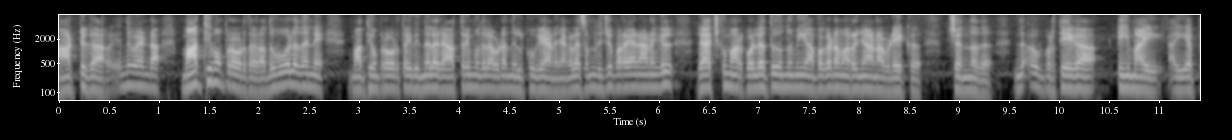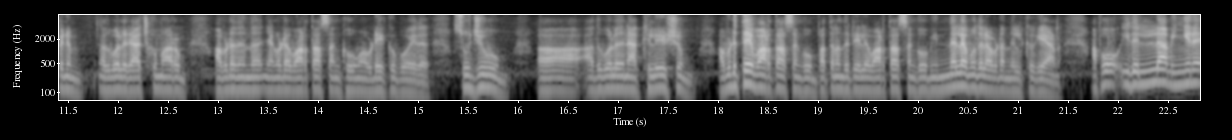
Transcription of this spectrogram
നാട്ടുകാർ എന്നുവേണ്ട മാധ്യമപ്രവർത്തകർ അതുപോലെ തന്നെ മാധ്യമപ്രവർത്തകർ ഇന്നലെ രാത്രി മുതൽ അവിടെ നിൽക്കുകയാണ്. ഞങ്ങളെ സംബന്ധിച്ച് പറയാനാണെങ്കിൽ രാജ്കുമാർ കൊല്ലത്ത് നിന്നും ഈ അപകടം അറിഞ്ഞാണ് അവിടേക്ക് ചെന്നത്. പ്രത്യേക ടീമായി അയ്യപ്പനും അതുപോലെ രാജ്കുമാറും അവിടെ നിന്ന് ഞങ്ങളുടെ വാർത്താ സംഘവും അവിടേക്ക് പോയത്. സുജുവും അതുപോലെ തന്നെ അഖിലേഷും അവിടുത്തെ വാർത്താ സംഘവും പത്തനംതിട്ടയിലെ വാർത്താ സംഘവും ഇന്നലെ മുതൽ അവിടെ നിൽക്കുകയാണ്. അപ്പോൾ ഇതെല്ലാം ഇങ്ങനെ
